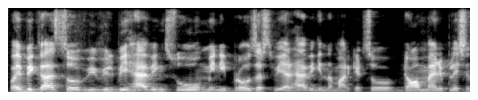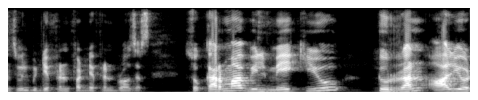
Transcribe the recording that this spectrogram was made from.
why? Because so we will be having so many browsers we are having in the market. So dom manipulations will be different for different browsers. So karma will make you to run all your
